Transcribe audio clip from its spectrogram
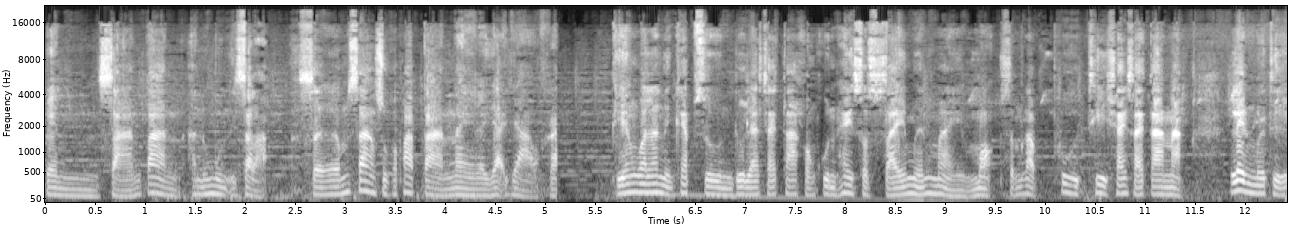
เป็นสารต้านอนุมูลอิสระ เสริมสร้างสุขภาพตาในระยะยาวครับ เพียงวันละหนึ่งแคปซูล ดูแลสายตาของคุณให้สดใสเหมือนใหม่ เหมาะสำหรับผู้ที่ใช้สายตาหนัก เล่นมือถือ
